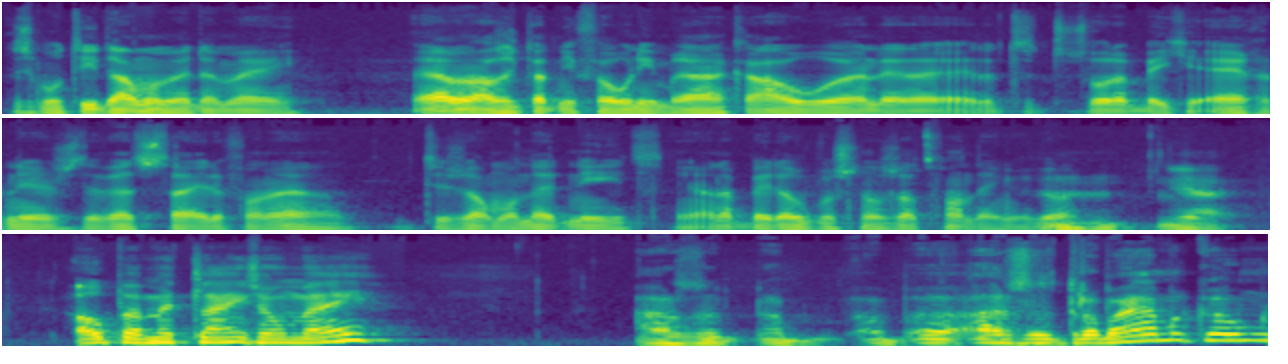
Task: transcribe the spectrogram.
Dus moet hij dan maar met hem mee. Ja, maar als ik dat niveau niet meer aan kan houden, en eh, het, het wordt een beetje ergernis, de wedstrijden van, ja, het is allemaal net niet. Ja, dan ben je er ook wel snel zat van, denk ik hoor. Mhm, Ja. Opa met kleinzoon mee? Als het, eh, als het erop aan moet komen,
